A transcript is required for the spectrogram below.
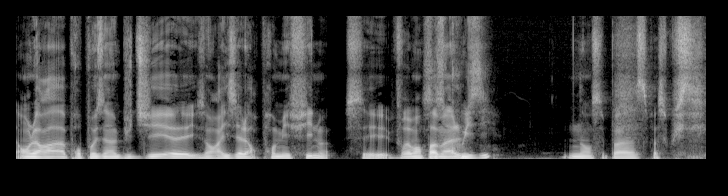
on leur a proposé un budget, euh, ils ont réalisé leur premier film. C'est vraiment pas C'est mal. Squeezie? Non, c'est pas, c'est pas Squeezie.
